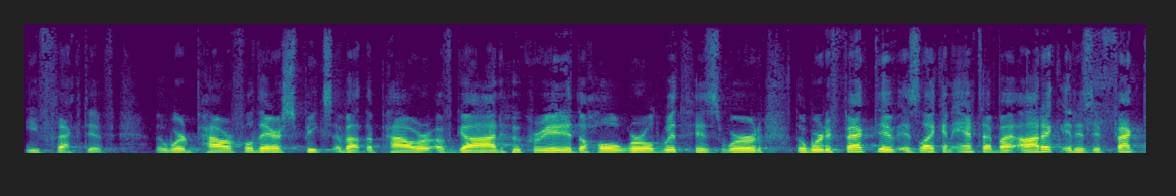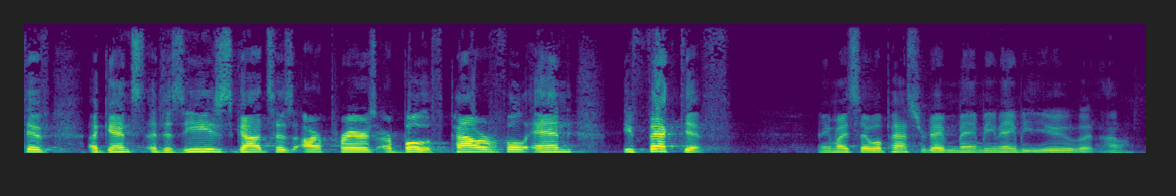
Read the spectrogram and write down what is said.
effective. The word powerful there speaks about the power of God who created the whole world with his word. The word effective is like an antibiotic, it is effective against a disease. God says our prayers are both powerful and effective. And you might say, well, Pastor Dave, maybe, maybe you, but I don't.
